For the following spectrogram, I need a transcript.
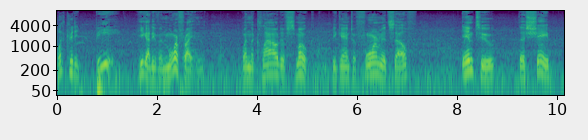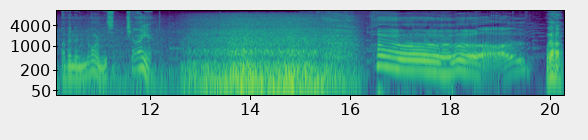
What could it be? He got even more frightened when the cloud of smoke began to form itself into the shape of an enormous giant. Well,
